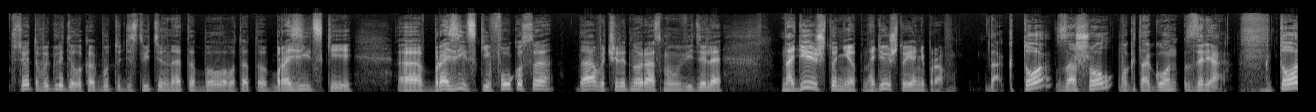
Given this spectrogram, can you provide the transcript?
все это выглядело, как будто действительно это было вот это бразильский, бразильские фокусы. Да, в очередной раз мы увидели. Надеюсь, что нет. Надеюсь, что я не прав. Да, кто зашел в октагон зря? Кто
